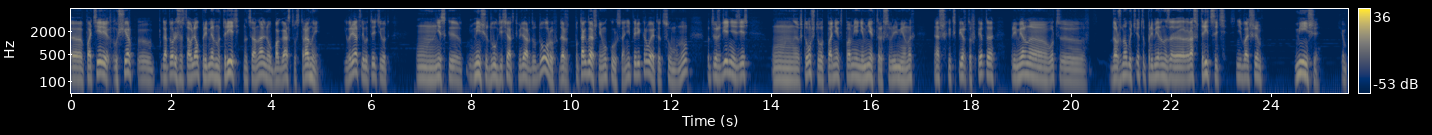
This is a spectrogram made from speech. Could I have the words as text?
э, потери, ущерб, э, который составлял примерно треть национального богатства страны. И вряд ли вот эти вот несколько, меньше двух десятков миллиардов долларов, даже по тогдашнему курсу, они перекрывают эту сумму. Ну, подтверждение здесь в том, что вот по, нек- по мнениям некоторых современных наших экспертов, это примерно вот э, должно быть это примерно раз в 30 с небольшим меньше, чем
